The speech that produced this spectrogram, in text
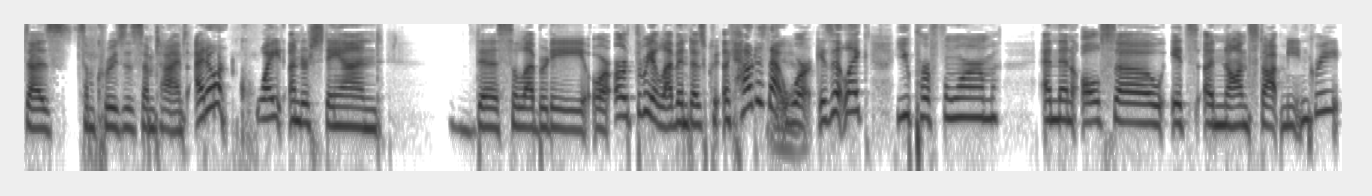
does some cruises sometimes. I don't quite understand the celebrity or or 311 does like how does that Yeah. work? Is it like you perform and then also it's a nonstop meet and greet?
